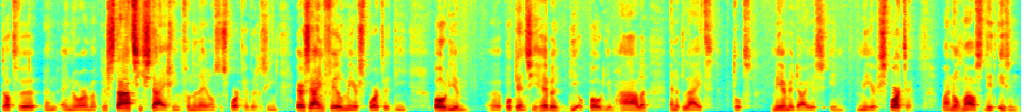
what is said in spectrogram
dat we een enorme prestatiestijging van de Nederlandse sport hebben gezien. Er zijn veel meer sporten die podiumpotentie uh, hebben, die ook podium halen. En het leidt tot meer medailles in meer sporten. Maar nogmaals, dit is een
